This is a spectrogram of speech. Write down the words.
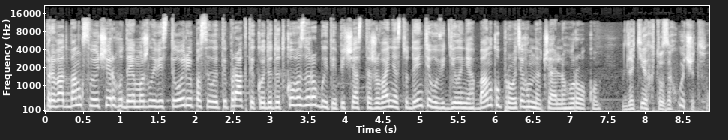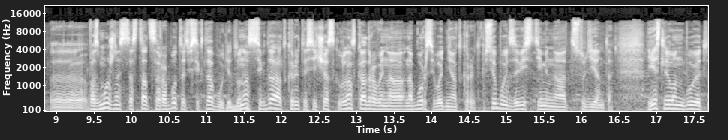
Приватбанк, в свою чергу, дає можливість теорію посилити практикою, додатково заробити під час стажування студентів у відділеннях банку протягом навчального року. Для тех, кто захочет, э, возможность остаться работать всегда будет. У нас всегда открыто сейчас, у нас кадровый на- набор сегодня открыт. Все будет зависеть именно от студента. Если он будет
